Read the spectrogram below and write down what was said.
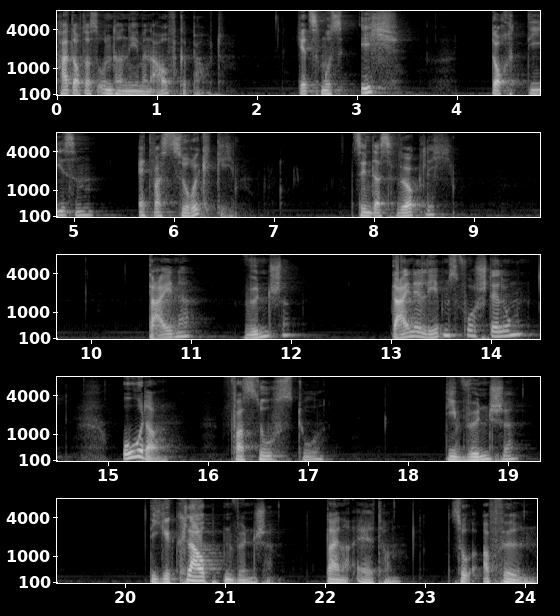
hat auch das Unternehmen aufgebaut. Jetzt muss ich doch diesem etwas zurückgeben. Sind das wirklich deine Wünsche, deine Lebensvorstellungen? Oder versuchst du die Wünsche, die geglaubten Wünsche deiner Eltern zu erfüllen?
